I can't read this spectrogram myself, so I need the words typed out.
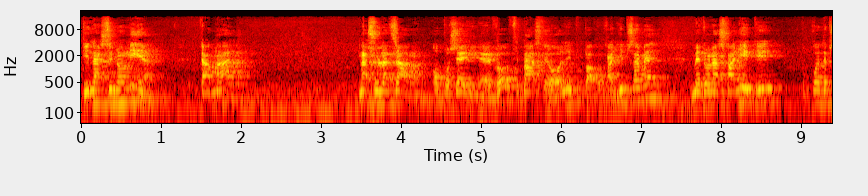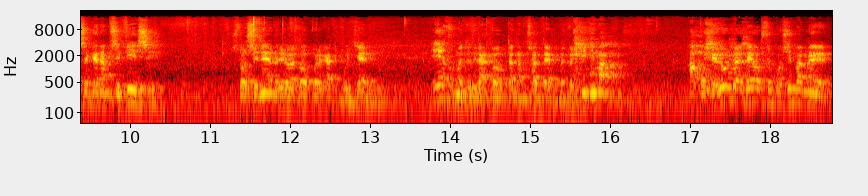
την αστυνομία, τα ΜΑΤ, να σου λατσάρουν, όπως έγινε εδώ, θυμάστε όλοι που το αποκαλύψαμε, με τον ασφαλίτη που κόντεψε και να ψηφίσει στο συνέδριο εδώ του εργατικού κέντρου έχουμε τη δυνατότητα να προστατεύουμε το κίνημά μας. Αποτελούν βεβαίω, όπως είπαμε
